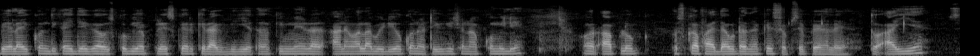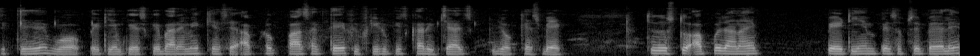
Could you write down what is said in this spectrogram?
बेल आइकन दिखाई देगा, उसको भी आप प्रेस करके रख दीजिए ताकि मेरा आने वाला वीडियो को नोटिफिकेशन आपको मिले और आप लोग उसका फ़ायदा उठा सके सबसे पहले। तो आइए सीखते हैं वो पेटीएम कैश के बारे में, कैसे आप लोग पा सकते हैं फिफ्टी रुपीज़ का रिचार्ज जो कैशबैक तो दोस्तों, आपको जाना है पेटीएम पे सबसे पहले।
